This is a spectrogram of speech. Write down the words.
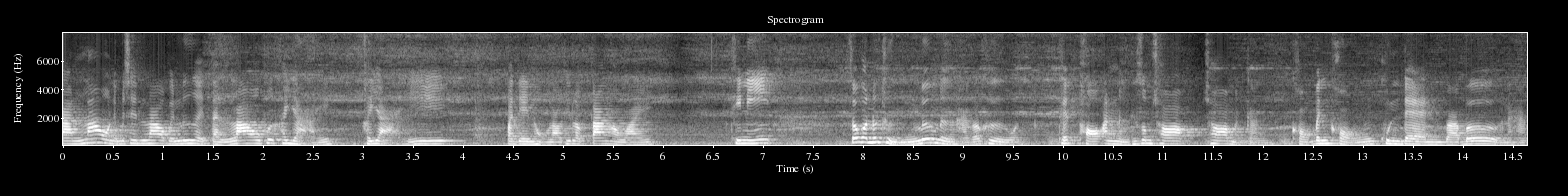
การเล่าเนี่ยไม่ใช่เล่าไปเรื่อย แต่เล่าเพื่อขยายขยาย ประเด็นของเราที่เราตั้งเอาไว้ ทีนี้ส้มก็นึกถึงเรื่องหนึ่งค่ะก็คือเท็ดทออันหนึ่งที่ส้มชอบชอบเหมือนกัน ของเป็นของคุณแดนบาร์เบอร์นะคะ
